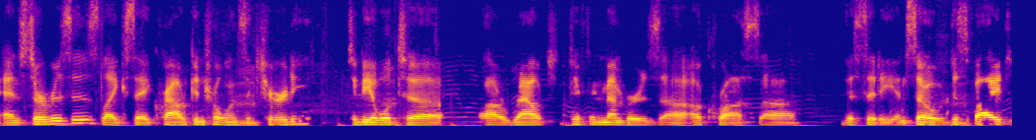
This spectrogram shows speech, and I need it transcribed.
and services like, say, crowd control and hmm. security to be able to uh, route different members uh, across uh, the city? And so, despite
